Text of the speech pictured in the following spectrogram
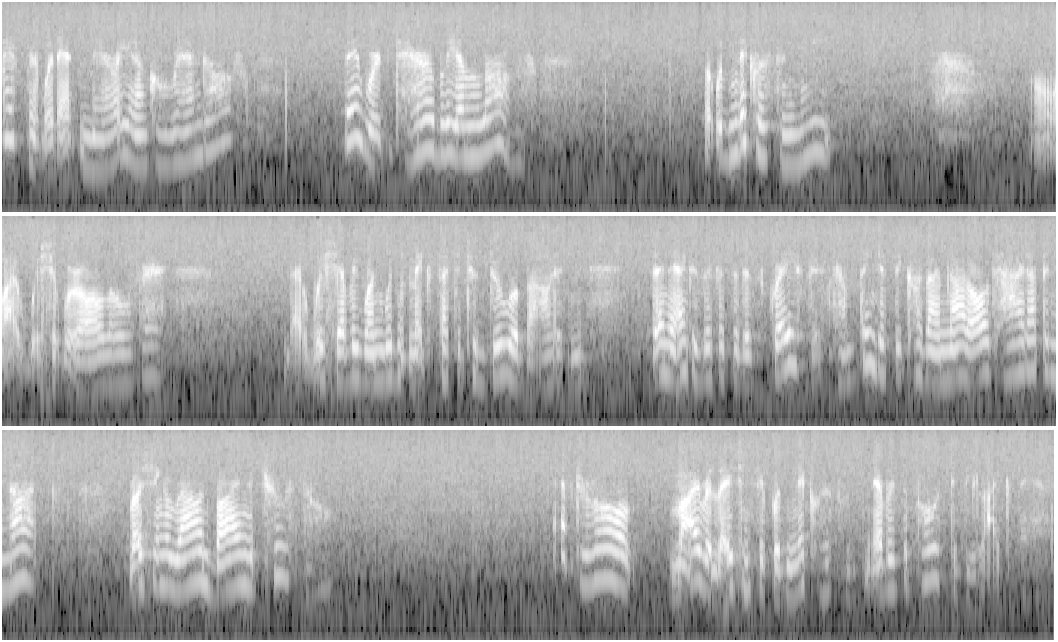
different with Aunt Mary and Uncle Randolph. They were terribly in love. But with Nicholas and me, oh, I wish it were all over. I wish everyone wouldn't make such a to-do about it and then act as if it's a disgrace or something just because I'm not all tied up in knots, rushing around buying a trousseau. After all, my relationship with Nicholas was never supposed to be like that.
